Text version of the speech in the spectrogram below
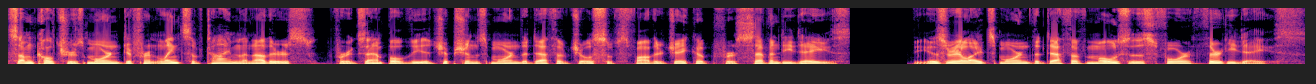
Some cultures mourn different lengths of time than others. For example, the Egyptians mourned the death of Joseph's father Jacob for 70 days. The Israelites mourned the death of Moses for 30 days.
